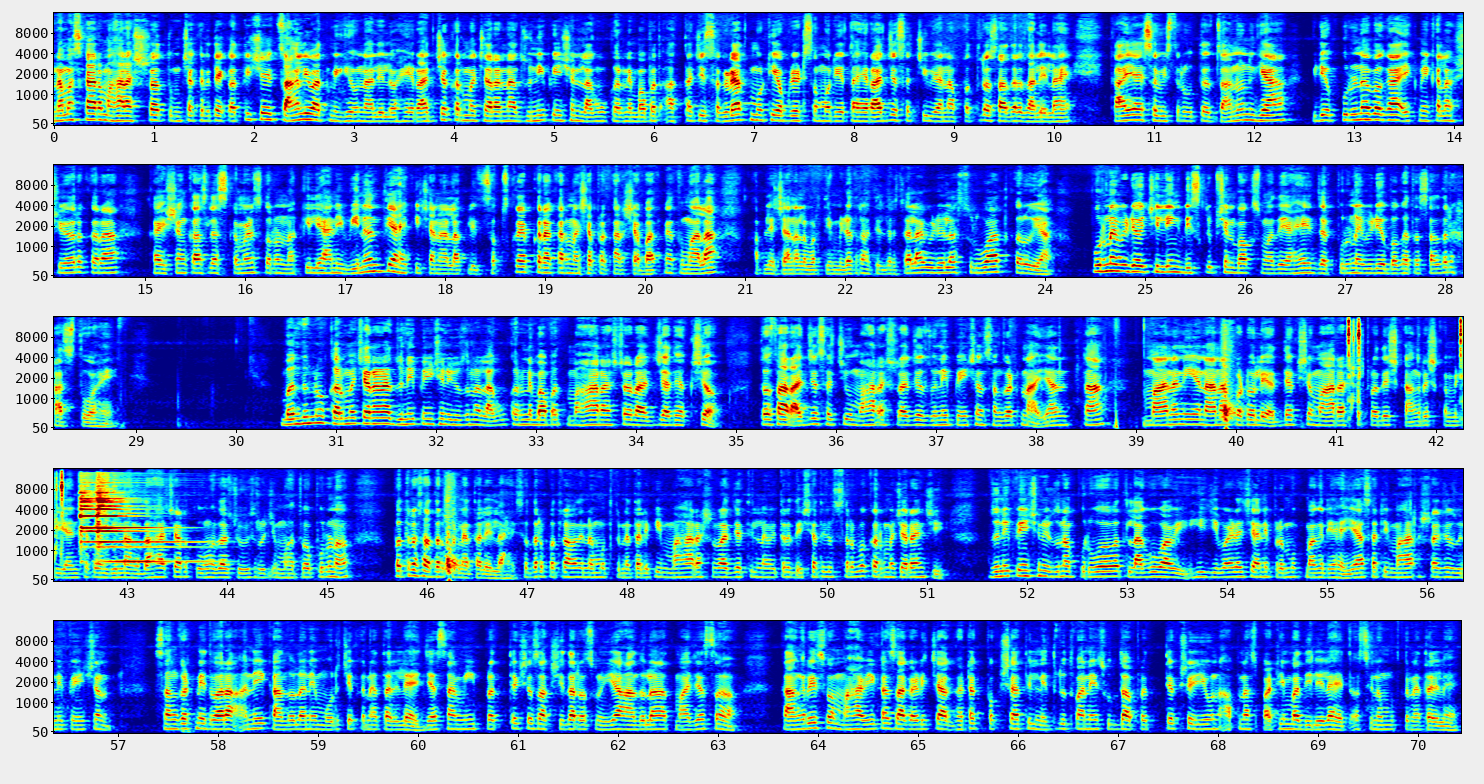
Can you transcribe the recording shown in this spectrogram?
नमस्कार महाराष्ट्र. तुमच्याकरिता एक अतिशय चांगली बातमी घेऊन आलेलो आहे. राज्य कर्मचाऱ्यांना जुनी पेन्शन लागू करण्याबाबत आत्ताची सगळ्यात मोठी अपडेट समोर येत आहे. राज्य सचिव यांना पत्र सादर झालेलं आहे. काय आहे सविस्तर उत्तर जाणून घ्या. व्हिडिओ पूर्ण बघा. एकमेकाला शेअर करा. काही शंका असल्यास कमेंट्स करून नक्की लिहा आणि विनंती आहे की चॅनलला प्लीज सबस्क्राईब करा. कारण अशा प्रकारच्या बातम्या तुम्हाला आपल्या चॅनलवरती मिळत राहतील. तर चला व्हिडिओला सुरुवात करूया. पूर्ण व्हिडिओची लिंक डिस्क्रिप्शन बॉक्समध्ये आहे. जर पूर्ण व्हिडिओ बघत असाल तर हाच तो आहे. बंधूंनो कर्मचाऱ्यांना जुनी पेन्शन योजना लागू करण्याबाबत महाराष्ट्र राज्याध्यक्ष तथा राज्य सचिव महाराष्ट्र राज्य जुनी पेन्शन संघटना यांना माननीय नाना पटोले अध्यक्ष महाराष्ट्र प्रदेश काँग्रेस कमिटी यांच्याकडून दिनांक दहा चार दोन हजार चोवीस रोजी महत्त्वपूर्ण पत्र सादर करण्यात आलेलं आहे. सदर पत्रामध्ये नमूद करण्यात आले की महाराष्ट्र राज्यातील नव्हे तर देशातील सर्व कर्मचाऱ्यांची जुनी पेन्शन योजना पूर्ववत लागू व्हावी ही जिवाड्याची आणि प्रमुख मागणी आहे. यासाठी महाराष्ट्र राज्य जुनी पेन्शन संघटनेद्वारा अनेक आंदोलने मोर्चे करण्यात आलेले आहेत ज्याचा मी प्रत्यक्ष साक्षीदार असून या आंदोलनात माझ्यासह काँग्रेस व महाविकास आघाडीच्या घटक पक्षातील नेतृत्वाने सुद्धा प्रत्यक्ष येऊन आपणास पाठिंबा दिलेला आहे असे नमूद करण्यात आलेले आहे.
